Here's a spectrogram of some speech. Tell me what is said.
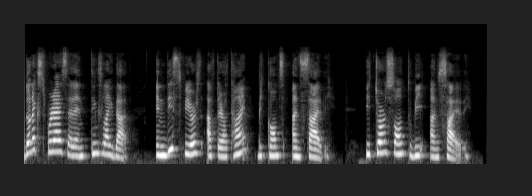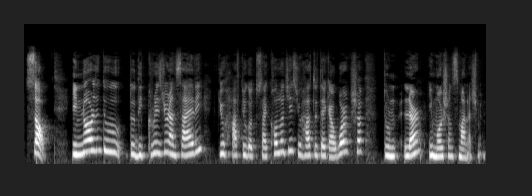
don't express it and things like that. And these fears after a time becomes anxiety. It turns on to be anxiety. So in order to to decrease your anxiety you have to go to psychologists you have to take a workshop to learn emotions management.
